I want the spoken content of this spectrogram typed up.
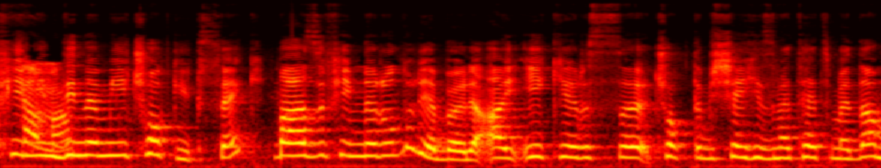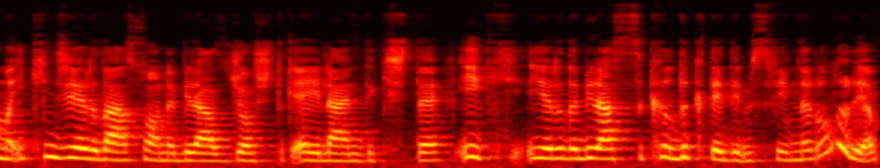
filmin Tamam. dinamiği çok yüksek. Bazı filmler olur ya böyle ay ilk yarısı çok da bir şey hizmet etmedi ama ikinci yarıdan sonra biraz coştuk, eğlendik işte. İlk yarıda biraz sıkıldık dediğimiz filmler olur ya.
